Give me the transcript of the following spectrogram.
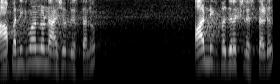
ఆ పనికి మనలో ఆశీర్వదిస్తాను. ఆడు నీకు పది లక్షలు ఇస్తాడు.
